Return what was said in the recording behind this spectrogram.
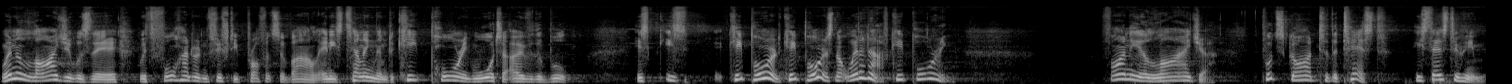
When Elijah was there with 450 prophets of Baal and he's telling them to keep pouring water over the bull, he's, he's keep pouring, keep pouring, it's not wet enough, keep pouring. Finally, Elijah puts God to the test. He says to him,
